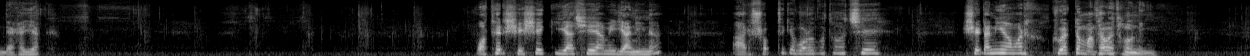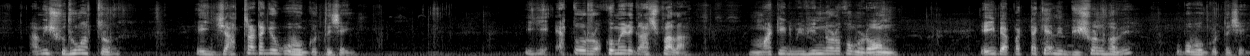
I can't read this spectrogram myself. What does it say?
দেখা যাক। পথের শেষে কি আছে আমি জানি না। আর সব থেকে বড় কথা হচ্ছে, সেটা নিয়ে আমার খুব একটা মাথা ব্যথাও নেই। আমি শুধুমাত্র এই যাত্রাটাকে উপভোগ করতে চাই। এই যে এত রকমের গাছপালা, মাটির বিভিন্ন রকম রং, এই ব্যাপারটাকে আমি ভীষণভাবে উপভোগ করতে চাই।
